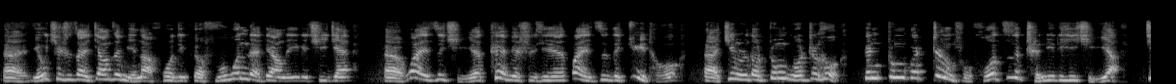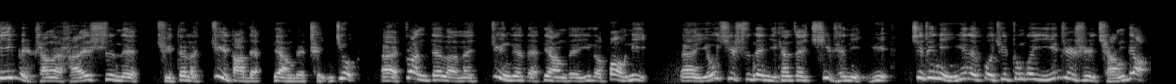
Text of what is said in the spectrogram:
呃，尤其是在江泽民呢或这个福温的这样的一个期间，呃，外资企业，特别是一些外资的巨头，呃，进入到中国之后，跟中国政府合资成立的一些企业啊，基本上啊还是呢取得了巨大的这样的成就。呃，赚得了那巨额的这样的一个暴利，呃，尤其是呢，你看在汽车领域，汽车领域呢，过去中国一直是强调，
